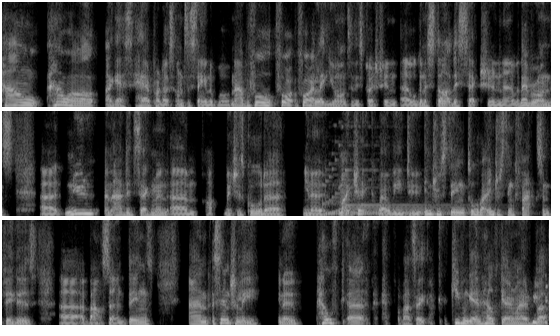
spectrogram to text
how how are I guess hair products unsustainable? Now, before before, before I let you answer this question, uh, we're going to start this section uh, with everyone's uh, new and added segment, um, uh, which is called a uh, you know mic check, where we do interesting talk about interesting facts and figures uh, about certain things, and essentially, you know, health uh about to say keep on getting healthcare in my head but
